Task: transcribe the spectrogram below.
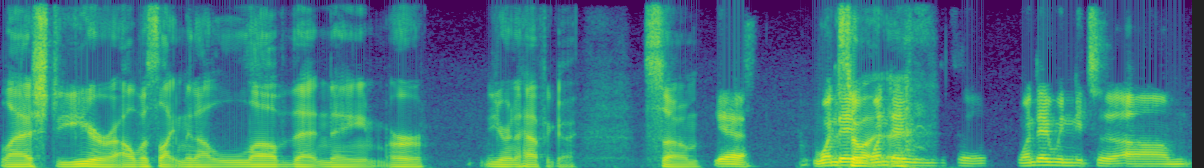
last year, I was like, man, I love that name. Or year and a half ago. So yeah, one day, so, one day uh, we need to, one day we need to um,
